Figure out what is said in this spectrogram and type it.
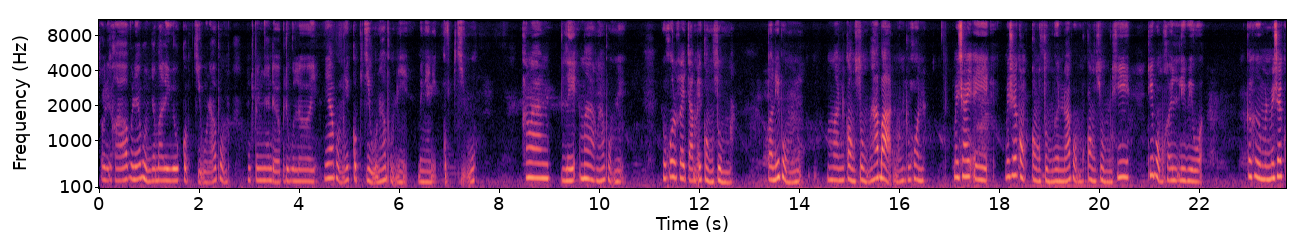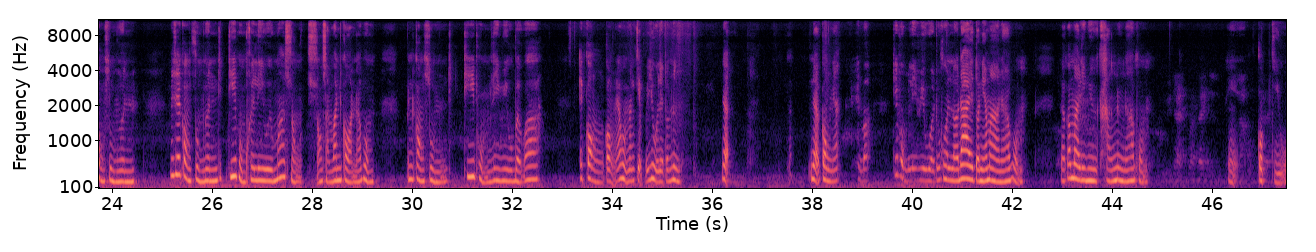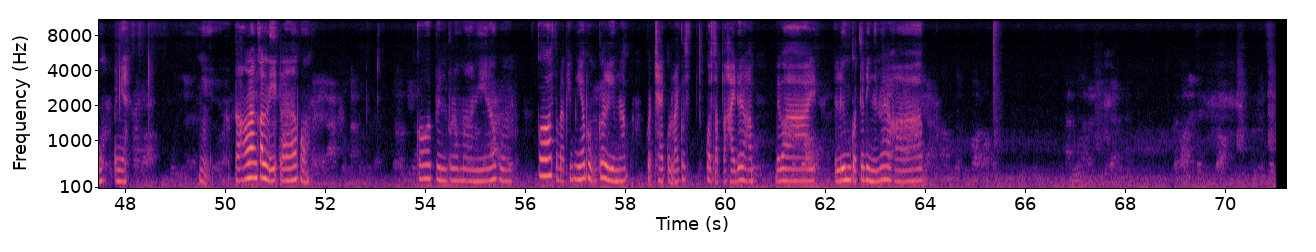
สวัสดีครับวันนี้ผมจะมารีวิวกบจิ๋วนะครับผมมันจะเป็นไงเดี๋ยวไปดูเลยเนี่ยครับผมนี่กบจิ๋วนะครับผมนี่เป็นไงนี่กบจิ๋วข้างล่างเละมากนะครับผมนี่ทุกคนเคยจำไอ้กล่องสุ่ม ตอนนี้ผมมันกล่องสุ่มห้าบาทมั้งทุกคน ไม่ใช่ไอไม่ใช่กล่องกล่องสุ่มเงินนะผมกล่องสุ่มที่ที่ผมเคยรีวิวอะก็คือมันไม่ใช่กล่องสุ่มเงิน ไม่ใช่กล่องสุ่มเงินที่ที่ผมเคยรีวิวเมื่อสองสองสามวันก่อนนะผม เป็นกล่องสุ่มที่ผมรีวิวแบบว่าไอ้กล่องกล่องเนี้ยผมยังเก็บไว้อยู่เลยแป๊บหนึงเนี่ยเนี่ยกล่องเนี้ย เห็นปะที่ผมรีวิวอะทุกคนเราได้ตัวเนี้ยมานะครับผม แล้วก็มารีวิวอีกครั้งหนึ่งนะครับผมนี่กบจิ๋วเป็นไงนี่แต่ข้างล่างก็เละแล้วนะครับผม ก็เป็นประมาณนี้นะครับผม ก็สำหรับคลิปนี้ผมก็ลืมนะครับ กดแชร์กดไลค์กดกดซับสไครต์ด้วยนะครับบ๊ายบายอย่าลืมกดกระดิ่งกันด้วยนะครับ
